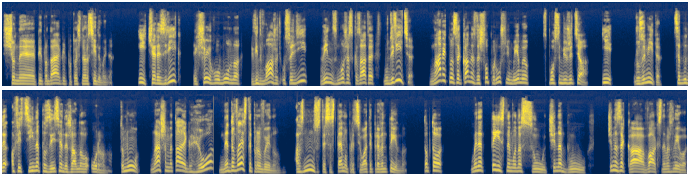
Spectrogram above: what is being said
що не підпадає під поточне розслідування. І через рік, якщо його умовно відмажуть у суді, він зможе сказати: ну дивіться, навіть НАЗК не знайшло порушень у моєму способі життя. І розумійте, це буде офіційна позиція державного органу. Тому наша мета як ГО не довести провину, а змусити систему працювати превентивно. Тобто ми не тиснемо на суд, чи НАБУ, чи НАЗК, ВАКС, неважливо.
